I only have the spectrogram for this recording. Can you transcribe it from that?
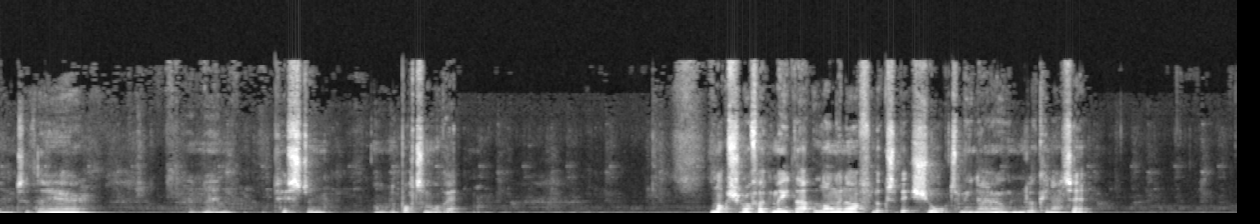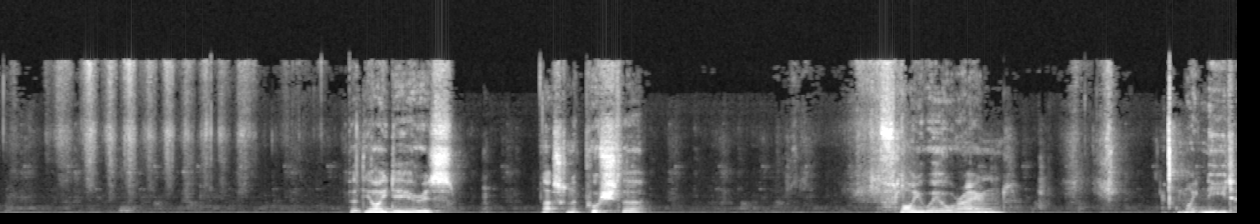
Into there, and then piston on the bottom of it. Not sure if I've made that long enough, looks a bit short to me now looking at it. But the idea is that's going to push the flywheel around. Might need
